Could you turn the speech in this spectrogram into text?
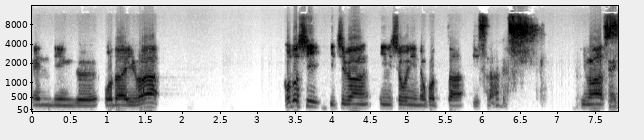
エンディングお題は、今年一番印象に残ったリスナーです。いきます。はい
